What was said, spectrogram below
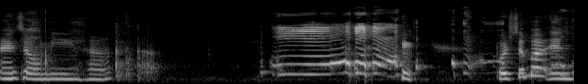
And so mean, huh? Push the button.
